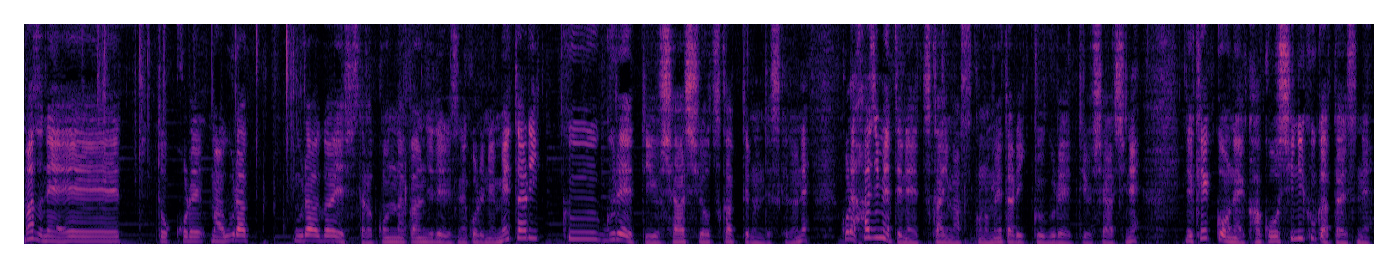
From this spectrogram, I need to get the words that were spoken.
まずね、えー、っと、これ、まあ裏裏返したらこんな感じでですね、これね、メタリックグレーっていうシャーシを使ってるんですけどね、これ初めてね、使います。このメタリックグレーっていうシャーシね。で、結構ね、加工しにくかったですね。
